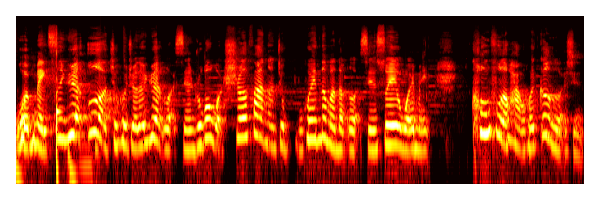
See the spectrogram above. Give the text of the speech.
我每次越饿就会觉得越恶心，如果我吃了饭呢，就不会那么的恶心，所以我每空腹的话我会更恶心。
